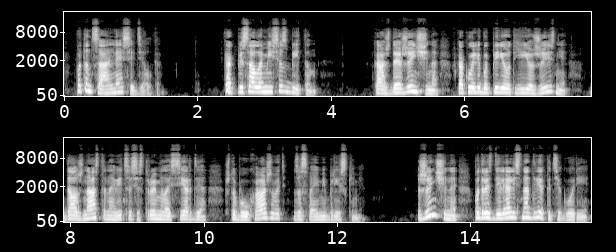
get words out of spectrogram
— потенциальная сиделка. Как писала миссис Битон, каждая женщина в какой-либо период ее жизни должна становиться сестрой милосердия, чтобы ухаживать за своими близкими. Женщины подразделялись на две категории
